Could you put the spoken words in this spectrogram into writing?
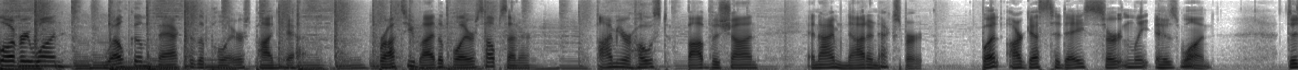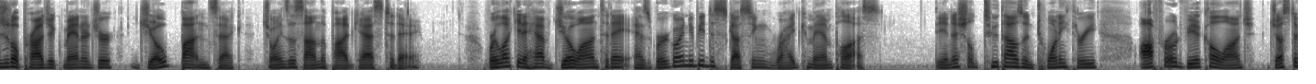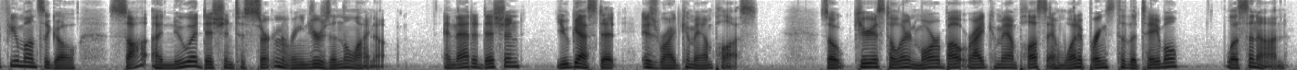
Hello, everyone. Welcome back to the Polaris Podcast, brought to you by the Polaris Help Center. I'm your host, Bob Vachon, and I'm not an expert, but our guest today certainly is one. Digital Project Manager Joe Bottensek joins us on the podcast today. We're lucky to have Joe on today as we're going to be discussing Ride Command Plus. The initial 2023 off road vehicle launch just a few months ago saw a new addition to certain Rangers in the lineup. And that addition, you guessed it, is Ride Command Plus. So, curious to learn more about Ride Command Plus and what it brings to the table? Listen on.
